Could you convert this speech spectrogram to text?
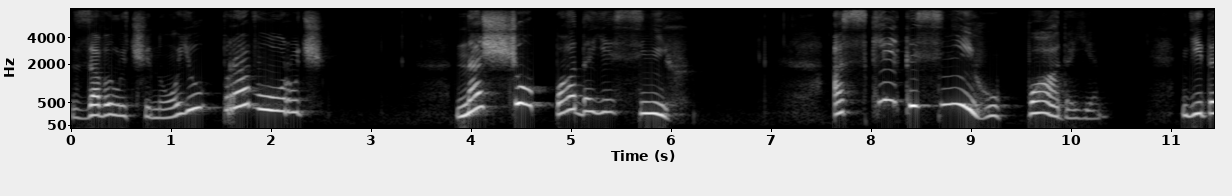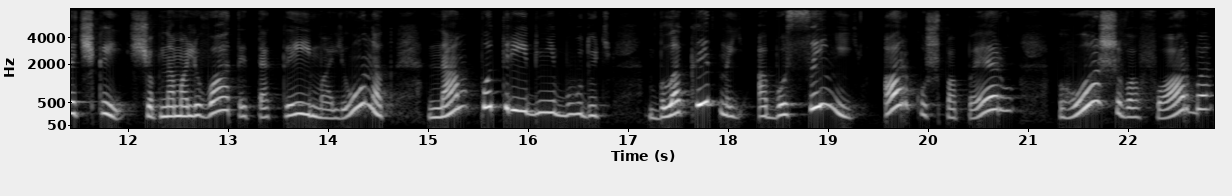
за величиною праворуч? На що падає сніг? А скільки снігу падає? Діточки, щоб намалювати такий малюнок, нам потрібні будуть блакитний або синій аркуш паперу, гуашева фарба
